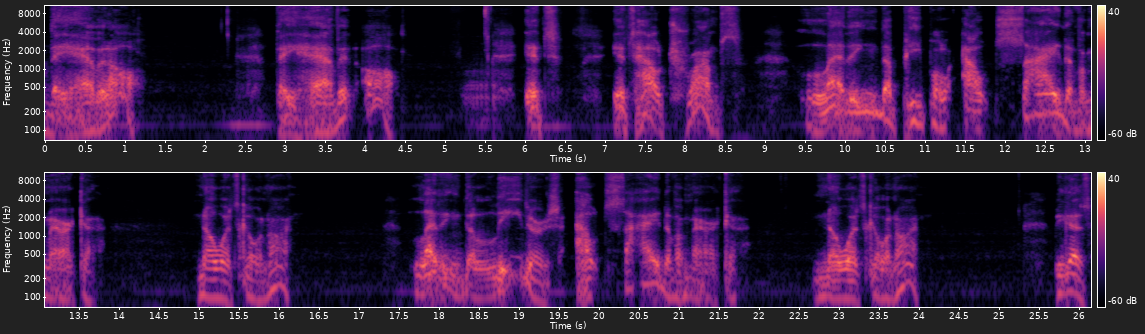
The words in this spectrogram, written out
they have it all. They have it all. It's it's how Trump's letting the people outside of America know what's going on. Letting the leaders outside of America know what's going on because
